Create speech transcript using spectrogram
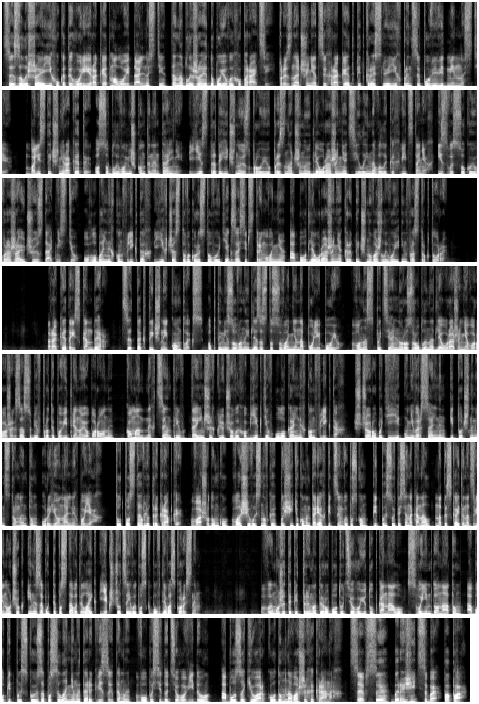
Це залишає їх у категорії ракет малої дальності та наближає до бойових операцій. Призначення цих ракет підкреслює їх принципові відмінності. Балістичні ракети, особливо міжконтинентальні, є стратегічною зброєю, призначеною для ураження цілей на великих відстанях із високою вражаючою здатністю. У глобальних конфліктах їх часто використовують як засіб стримування або для ураження критично важливої інфраструктури. Ракета Іскандер це тактичний комплекс, оптимізований для застосування на полі бою Вона спеціально розроблена для ураження ворожих засобів протиповітряної оборони, командних центрів та інших ключових об'єктів у локальних конфліктах, що робить її універсальним і точним інструментом у регіональних боях. Тут поставлю три крапки. Вашу думку, ваші висновки пишіть у коментарях під цим випуском, підписуйтеся на канал, натискайте на дзвіночок і не забудьте поставити лайк, якщо цей випуск був для вас корисним. Ви можете підтримати роботу цього YouTube каналу своїм донатом або підпискою за посиланнями та реквізитами в описі до цього відео або за QR-кодом на ваших екранах. Це все бережіть себе, Па-па!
